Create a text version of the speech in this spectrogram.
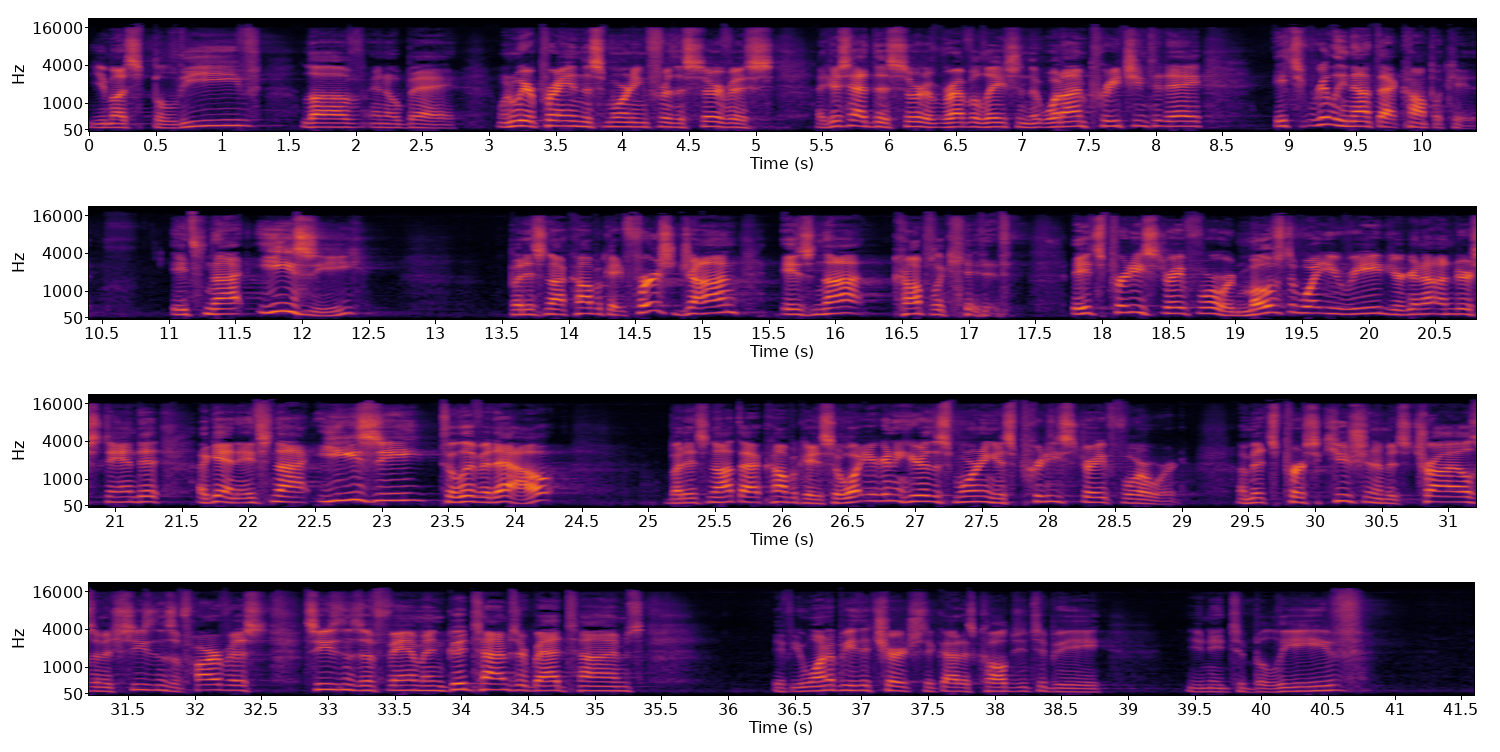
You must believe, love, and obey. When we were praying this morning for the service, I just had this sort of revelation that what I'm preaching today, it's really not that complicated. It's not easy, but it's not complicated. First John is not complicated. It's pretty straightforward. Most of what you read, you're going to understand it. Again, it's not easy to live it out, but it's not that complicated. So, what you're going to hear this morning is pretty straightforward amidst persecution, amidst trials, amidst seasons of harvest, seasons of famine, good times or bad times. If you want to be the church that God has called you to be, you need to believe,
